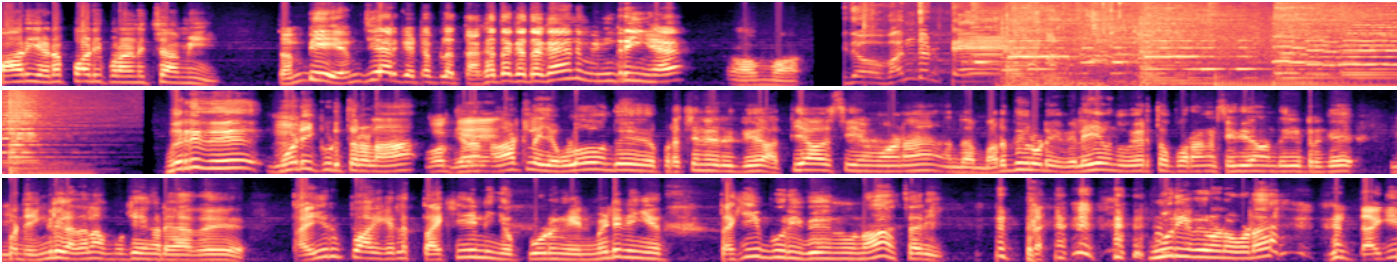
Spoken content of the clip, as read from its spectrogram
மாறி எடப்பாடி பழனிசாமி தம்பி எம்ஜிஆர் கெட்டப்ல தக தக தகன்னு மின்றீங்க. ஆமா. இதோ வந்துட்டேன். விருது மோடி கொடுத்துடலாம். ஏன்னா நாட்டுல எவ்வளவு வந்து பிரச்சனை இருக்கு. அத்தியாவசியமான அந்த மருந்துகளுடைய விலையை வந்து உயர்த்த போறாங்கன்னு செய்தி தான் வந்துகிட்டு இருக்கு. பட் எங்களுக்கு அதெல்லாம் முக்கியம் கிடையாது. தயிர் பாக்கெட்ல தகி நீங்க போடுங்க. இனிமேட்டு நீங்க தகி பூரி வேணும்னா சரி. பூரி வேணும்னோட தகி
